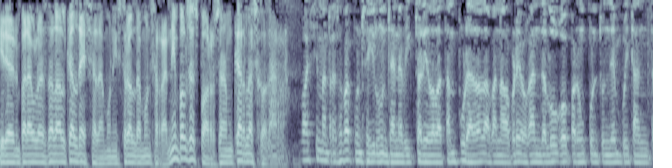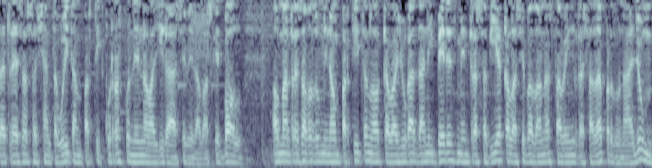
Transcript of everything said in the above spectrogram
Eren paraules de l'alcaldessa de Monistrol de Montserrat. Anem pels esports amb Carles Jodar. Baxi Manresa va aconseguir l'onzena victòria de la temporada davant el Breogán de Lugo per un contundent 83 a 68 en partit corresponent a la Lliga ACB de bàsquetbol. El Manresa va dominar un partit en el que va jugar Dani Pérez mentre sabia que la seva dona estava ingressada per donar a llum.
